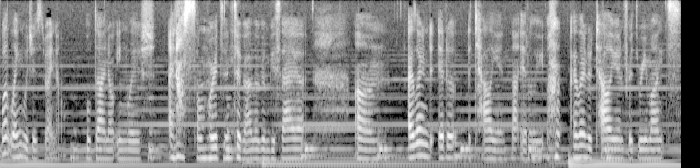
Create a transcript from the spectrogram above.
What languages do I know? Well, I know English? I know some words in Tagalog and Bisaya. Um, I learned Italian, not Italy. I learned Italian for three months.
